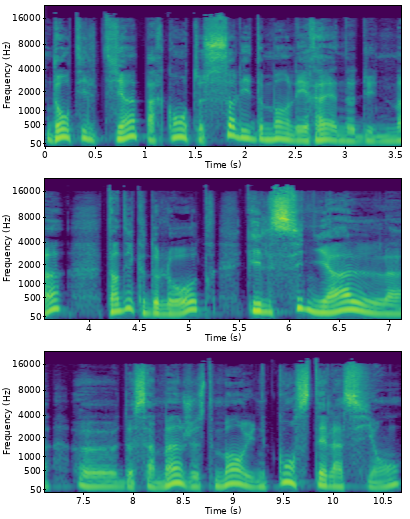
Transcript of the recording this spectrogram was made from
dont il tient par contre solidement les rênes d'une main, tandis que de l'autre, il signale euh, de sa main justement une constellation,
